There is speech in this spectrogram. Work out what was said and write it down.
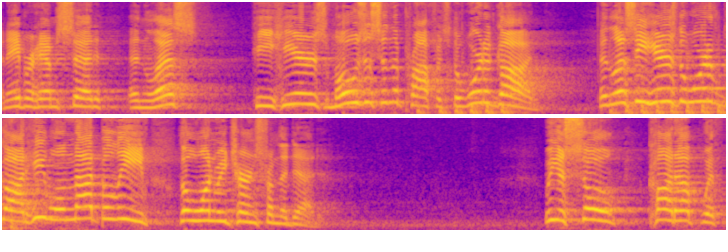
And Abraham said, Unless he hears Moses and the prophets, the word of God, Unless he hears the word of God, he will not believe though one returns from the dead. We get so caught up with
